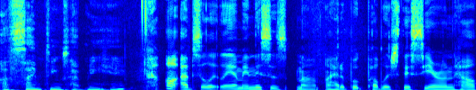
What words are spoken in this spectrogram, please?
Are the same things happening here? Oh, absolutely. I mean, this is, uh, I had a book published this year on how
